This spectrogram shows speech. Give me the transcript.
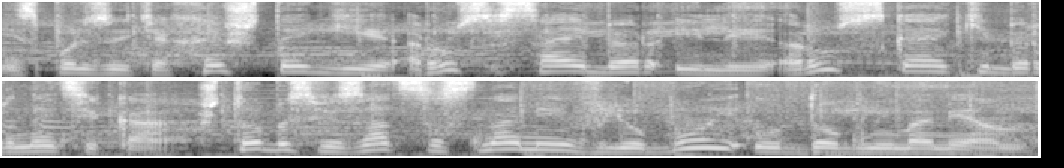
используйте хэштеги «Руссайбер» или «Русская кибернетика», чтобы связаться с нами в любой удобный момент.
